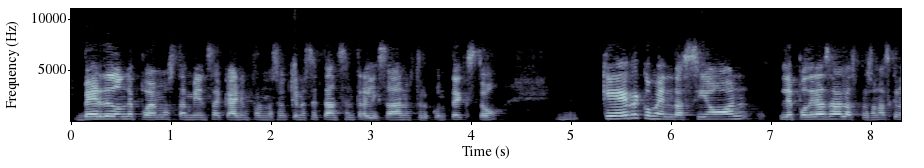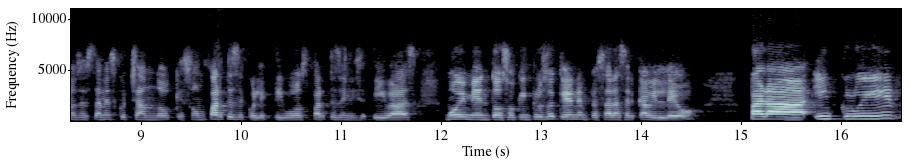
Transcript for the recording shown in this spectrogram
ver de dónde podemos también sacar información que no esté tan centralizada en nuestro contexto. ¿Qué recomendación le podrías dar a las personas que nos están escuchando, que son partes de colectivos, partes de iniciativas, movimientos o que incluso quieren empezar a hacer cabildeo, para incluir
